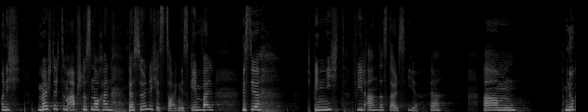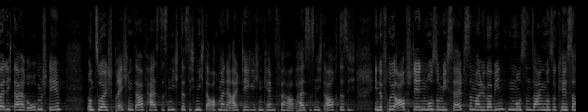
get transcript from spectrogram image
Und ich möchte euch zum Abschluss noch ein persönliches Zeugnis geben, weil, wisst ihr, ich bin nicht viel anders als ihr. Ja? Ähm, nur weil ich da oben stehe und zu euch sprechen darf, heißt das nicht, dass ich nicht auch meine alltäglichen Kämpfe habe. Heißt es nicht auch, dass ich in der Früh aufstehen muss und mich selbst einmal überwinden muss und sagen muss, okay, so,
